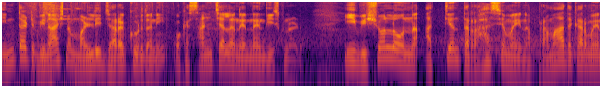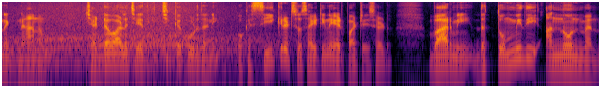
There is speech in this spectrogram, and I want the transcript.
ఇంతటి వినాశనం మళ్ళీ జరగకూడదని ఒక సంచలన నిర్ణయం తీసుకున్నాడు. ఈ విశ్వంలో ఉన్న అత్యంత రహస్యమైన ప్రమాదకరమైన జ్ఞానం చెడ్డవాళ్ళ చేతికి చిక్కకూడదని ఒక సీక్రెట్ సొసైటీని ఏర్పాటు చేశాడు. వారిని ద తొమ్మిది అన్నోన్ మెన్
